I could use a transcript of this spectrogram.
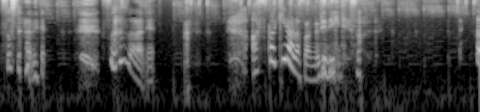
そしたらね、そしたらね、アスカキララさんが出てきてさ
